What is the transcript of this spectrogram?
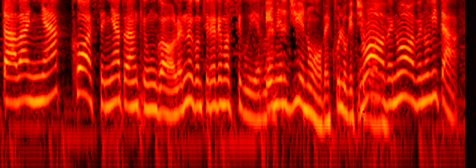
Tavagnacco ha segnato anche un gol e noi continueremo a seguirla. Energie nuove, quello che ci vuole. Nuove, nuove novità.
